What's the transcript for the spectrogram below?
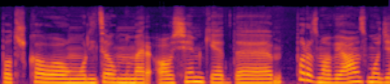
pod szkołą liceum numer 8, kiedy porozmawiałam z młodzieżą,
